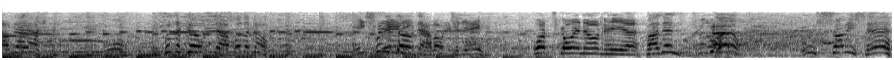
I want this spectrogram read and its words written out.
On with the here. coat on. Yeah, yeah. Put the coat down, put the coat. It's Put raining down. today. What's going on here? Pardon? Go! Oh, sorry, sir.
